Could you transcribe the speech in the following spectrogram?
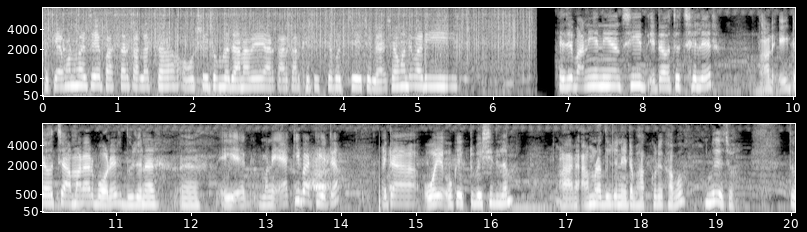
তো কেমন হয়েছে পাস্তার কালারটা? অবশ্যই তোমরা জানাবে আর কার কার খেতে ইচ্ছা করছে চলে আসে আমাদের বাড়ি। এই যে বানিয়ে নিয়েছি, এটা হচ্ছে ছেলের আর এইটা হচ্ছে আমার আর বরের, দুজনের এই এক মানে একই বাটি এটা। এটা ও ওকে একটু বেশি দিলাম আর আমরা দুজনে এটা ভাগ করে খাব, বুঝেছ? তো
